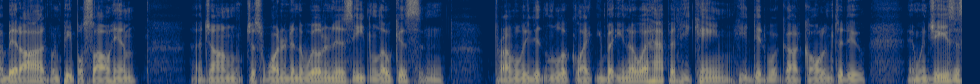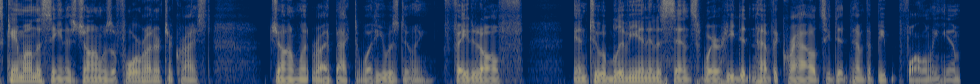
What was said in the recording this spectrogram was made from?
a bit odd when people saw him. Uh, John just wandered in the wilderness eating locusts and probably didn't look like you. But you know what happened? He came, he did what God called him to do. And when Jesus came on the scene, as John was a forerunner to Christ, John went right back to what he was doing, faded off into oblivion in a sense where he didn't have the crowds, he didn't have the people following him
